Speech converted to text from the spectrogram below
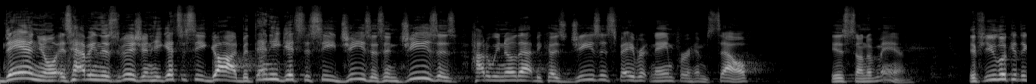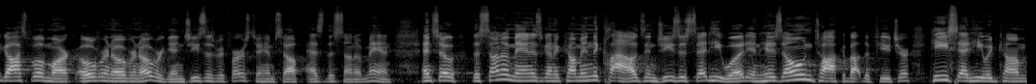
Daniel is having this vision. He gets to see God, but then he gets to see Jesus. And Jesus, how do we know that? Because Jesus' favorite name for himself is Son of Man. If you look at the Gospel of Mark over and over and over again, Jesus refers to himself as the Son of Man. And so the Son of Man is going to come in the clouds, and Jesus said he would. In his own talk about the future, he said he would come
